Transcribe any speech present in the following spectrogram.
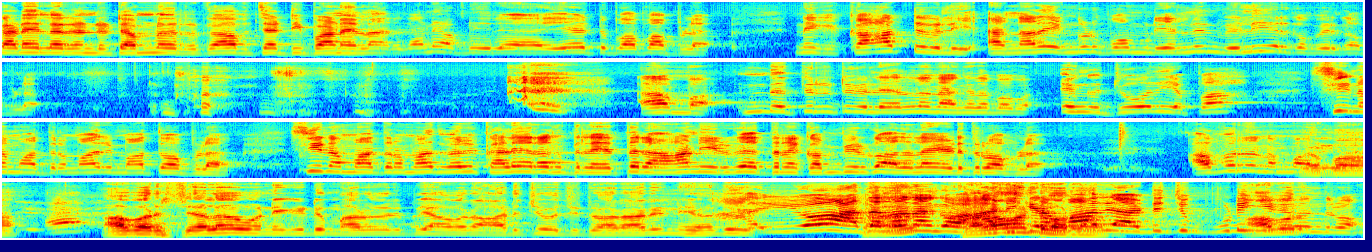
கடையில் ரெண்டு டம்ளர் இருக்கா? சட்டி பானை எல்லாம் இருக்கான்னு அப்படி ஏட்டு பார்ப்பாப்புல. இன்னைக்கு காட்டு வெளி. அதனால எங்கிட்டு போக முடியலன்னு வெளியே இருக்க போயிருக்காப்புல. ஆமா இந்த திருட்டு வேலையெல்லாம் நாங்கள் தான் பார்ப்போம். எங்கள் ஜோதியப்பா சீனை மாத்திர மாதிரி மாற்றுவாப்புல சீனை மாத்திர மாதிரி கலையரங்கத்தில் எத்தனை ஆணி இருக்கோ எத்தனை கம்பி இருக்கோ அதெல்லாம் எடுத்துருவாப்புல. அவரும் நம்ம? அவர் செலவு பண்ணிக்கிட்டு மறுபடியும் அவர் அடிச்சு வச்சுட்டு வராரு நீ வந்து ஐயோ அதெல்லாம் நாங்க அடிக்கிற. மாதிரி அடிச்சு புடிங்கிட்டு அவர் வந்துருவோம்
